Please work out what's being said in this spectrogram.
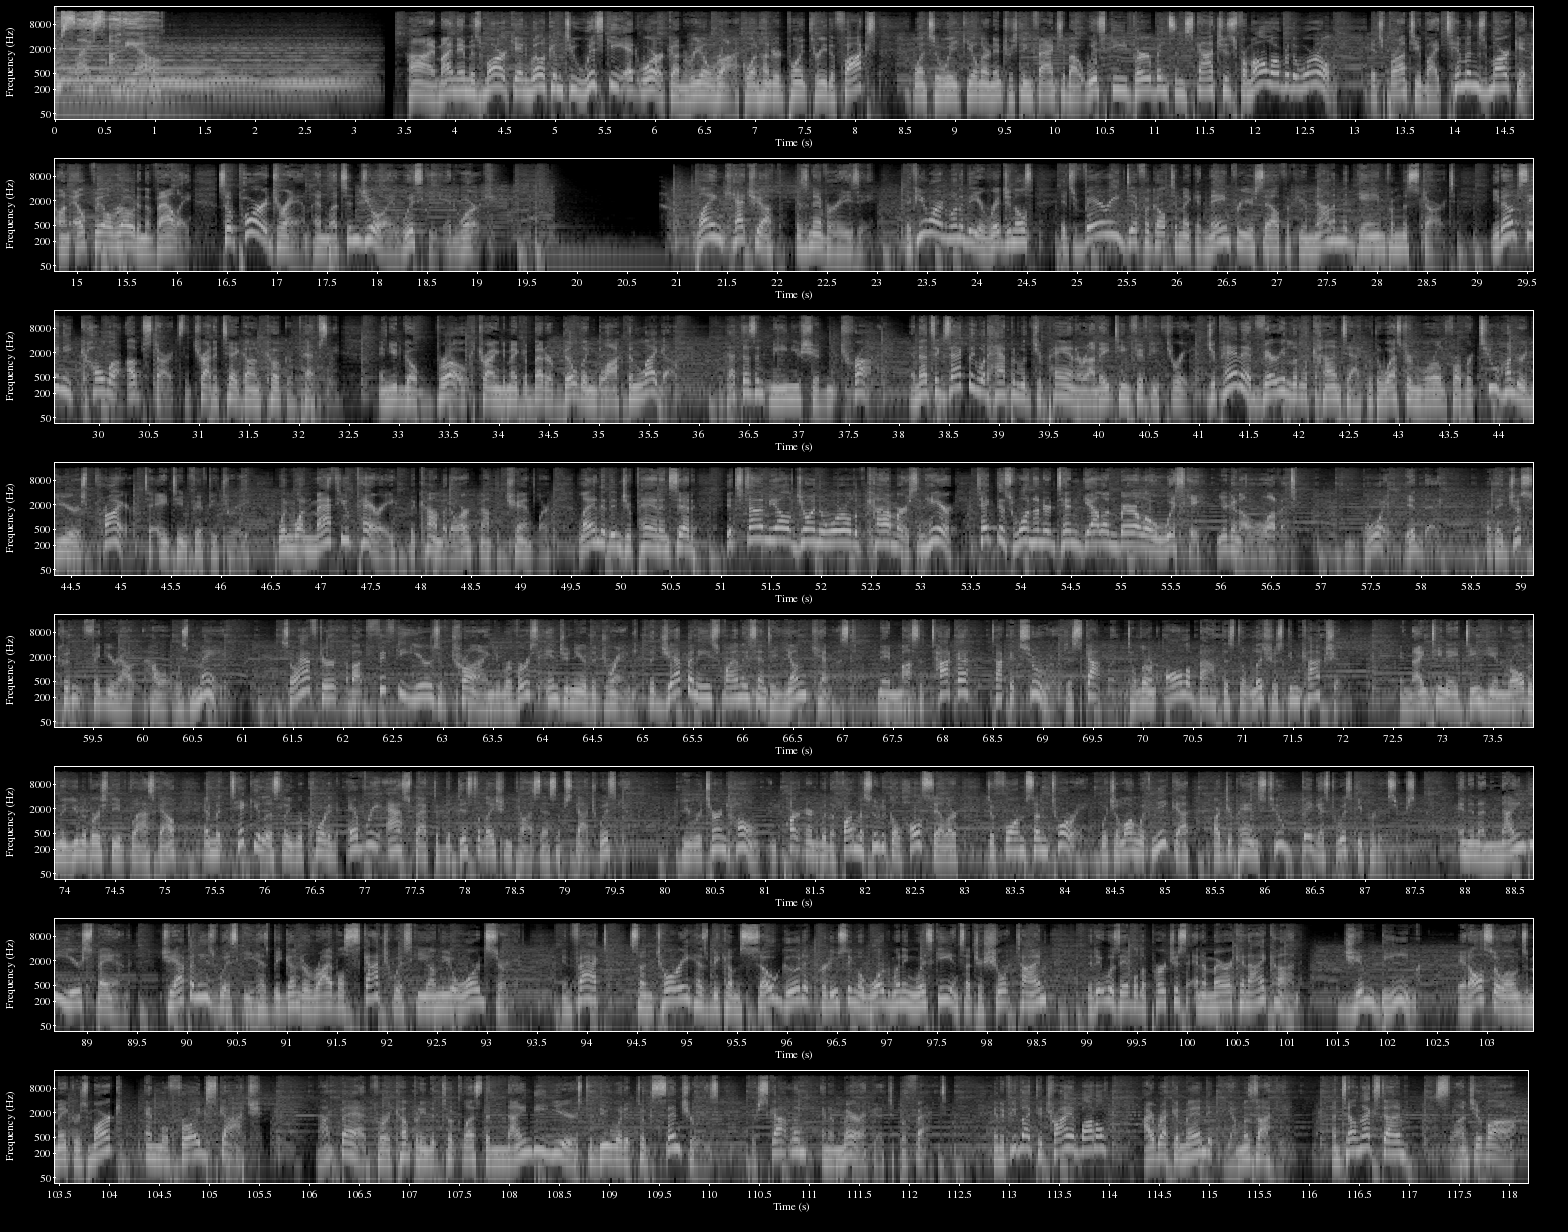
Home Slice Audio. Hi, my name is Mark, and welcome to Whiskey at Work on Real Rock 100.3 The Fox. Once a week, you'll learn interesting facts about whiskey, bourbons, and scotches from all over the world. It's brought to you by Timmins Market on Elkvale Road in the Valley. So pour a dram and let's enjoy Whiskey at Work. Playing catch up is never easy. If you aren't one of the originals, it's very difficult to make a name for yourself if you're not in the game from the start. You don't see any cola upstarts that try to take on Coke or Pepsi, and you'd go broke trying to make a better building block than Lego. But that doesn't mean you shouldn't try. And that's exactly what happened with Japan around 1853. Japan had very little contact with the Western world for over 200 years prior to 1853, when one Matthew Perry, the Commodore, not the Chandler, landed in Japan and said, It's time y'all join the world of commerce, and here, take this 110 gallon barrel of whiskey. You're gonna love it. Boy, did they. But they just couldn't figure out how it was made. So, after about 50 years of trying to reverse engineer the drink, the Japanese finally sent a young chemist named Masataka Taketsuru to Scotland to learn all about this delicious concoction. In 1918, he enrolled in the University of Glasgow and meticulously recorded every aspect of the distillation process of Scotch whiskey. He returned home and partnered with a pharmaceutical wholesaler to form Suntory, which, along with Nikka, are Japan's two biggest whiskey producers. And in a 90 year span, Japanese whiskey has begun to rival Scotch whiskey on the award circuit. In fact, Suntory has become so good at producing award winning whiskey in such a short time that it was able to purchase an American icon, Jim Beam. It also owns Maker's Mark and Laphroaig Scotch. Not bad for a company that took less than 90 years to do what it took centuries for Scotland and America to perfect. And if you'd like to try a bottle, I recommend Yamazaki. Until next time, Sláinte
